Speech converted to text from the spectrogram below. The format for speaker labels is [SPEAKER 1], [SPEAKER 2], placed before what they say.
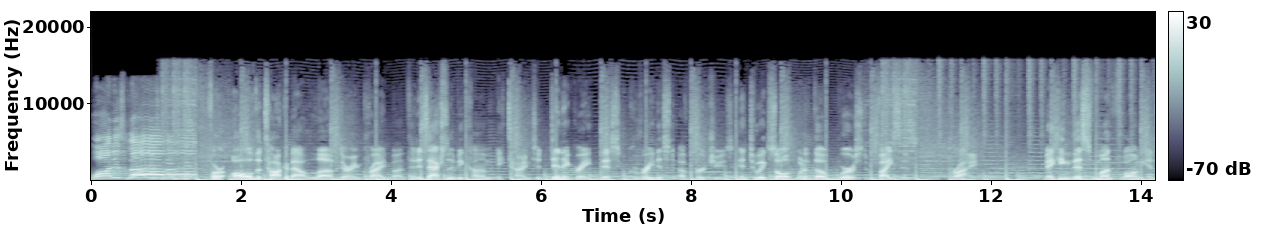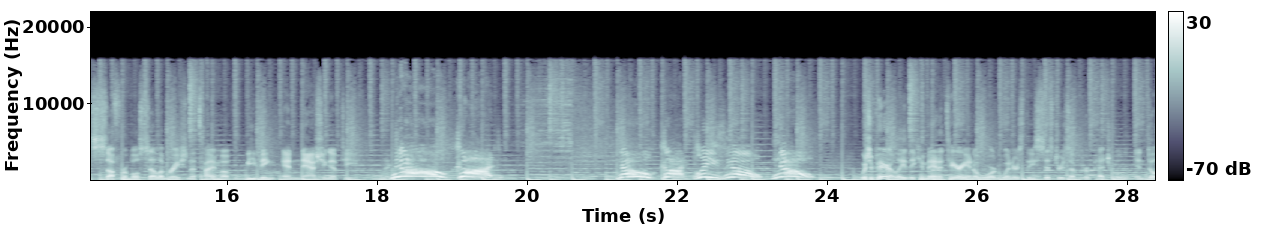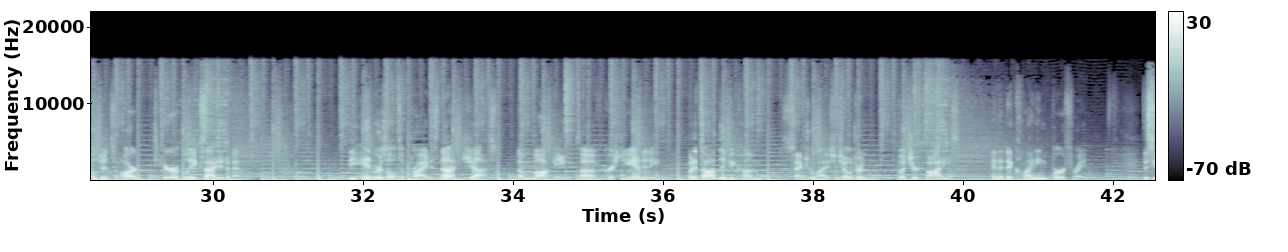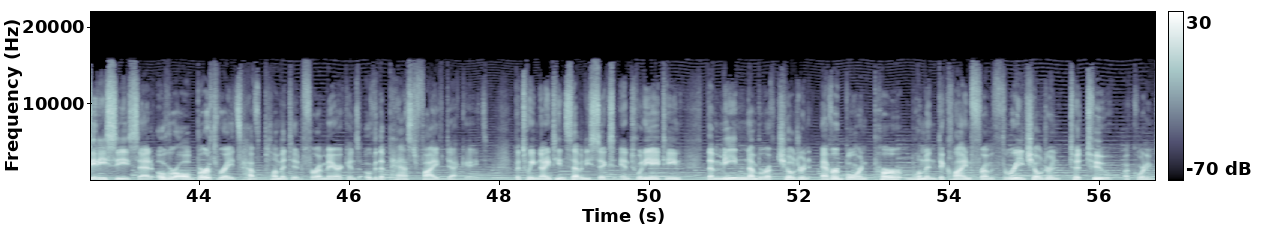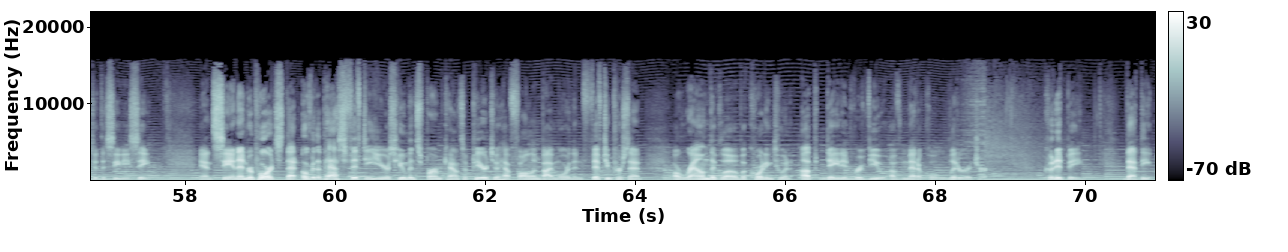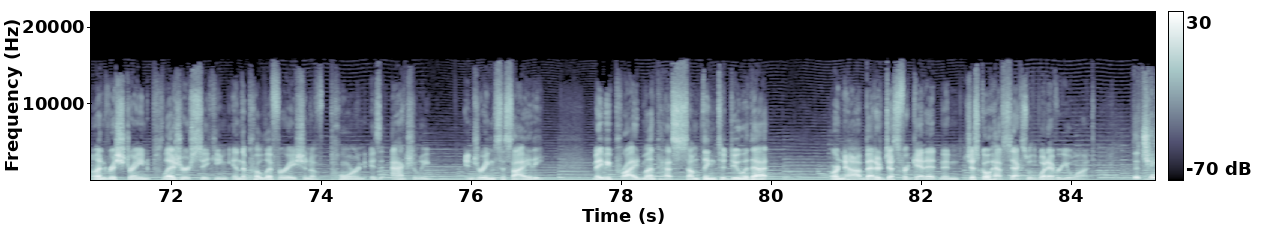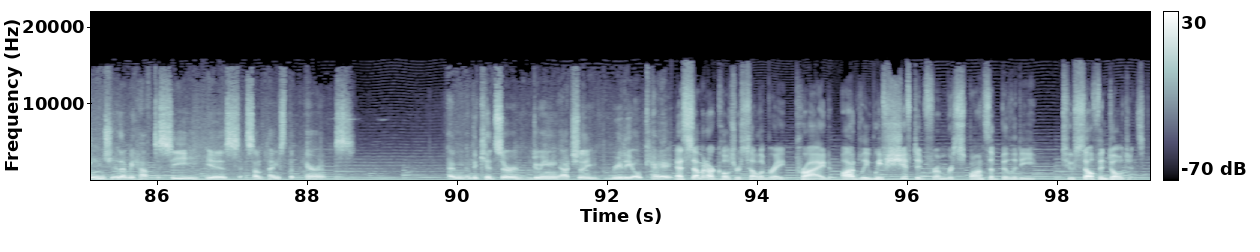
[SPEAKER 1] What is love?
[SPEAKER 2] For all the talk about love during Pride Month, it has actually become a time to denigrate this greatest of virtues and to exalt one of the worst vices, pride. Making this month long insufferable celebration a time of weeping and gnashing of teeth.
[SPEAKER 3] No, God! No, God, please, no! No!
[SPEAKER 2] Which apparently the humanitarian award winners, the Sisters of Perpetual Indulgence, are terribly excited about. The end result of Pride is not just the mocking of Christianity, but it's oddly become sexualized children, butchered bodies, and a declining birth rate. The CDC said overall birth rates have plummeted for Americans over the past five decades. Between 1976 and 2018, the mean number of children ever born per woman declined from three children to two, according to the CDC. And CNN reports that over the past 50 years, human sperm counts appear to have fallen by more than 50% around the globe, according to an updated review of medical literature. Could it be that the unrestrained pleasure seeking and the proliferation of porn is actually injuring society? Maybe Pride Month has something to do with that? Or nah, better just forget it and just go have sex with whatever you want.
[SPEAKER 4] The change that we have to see is sometimes the parents. And the kids are doing actually really okay.
[SPEAKER 2] As some in our culture celebrate Pride, oddly, we've shifted from responsibility to self indulgence.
